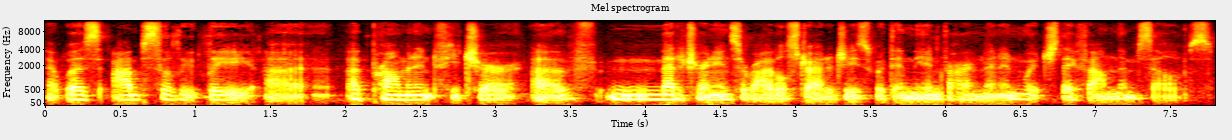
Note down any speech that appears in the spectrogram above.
That was absolutely uh, a prominent feature of Mediterranean survival strategies within the environment in which they found themselves.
